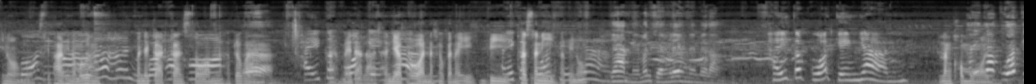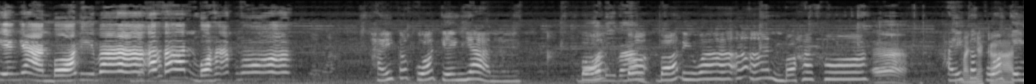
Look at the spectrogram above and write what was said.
พี่น้องสิพาพี่น้องมาเบิ่งบรรยากาศการซ้อมนะครับระหว่างไผก็อะแม่ดาราธัญญาพรนะครับกับนางเอกบีทัศนีครับพี่น้องย่านให้มันแข็งแรงในแม่ล่ะไผก็กลัวเก่งย่านนั่งขโมไอ้ยก็กลัวเก่งย่านบ่ดีบ้านบ่ฮักฮอไผก็กลัวเก่งย่านบ่ดีบ้านบ่บ่ดีหวานบ่ฮักคอเออ ไผบรก็รยากลัวาศเก่ง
